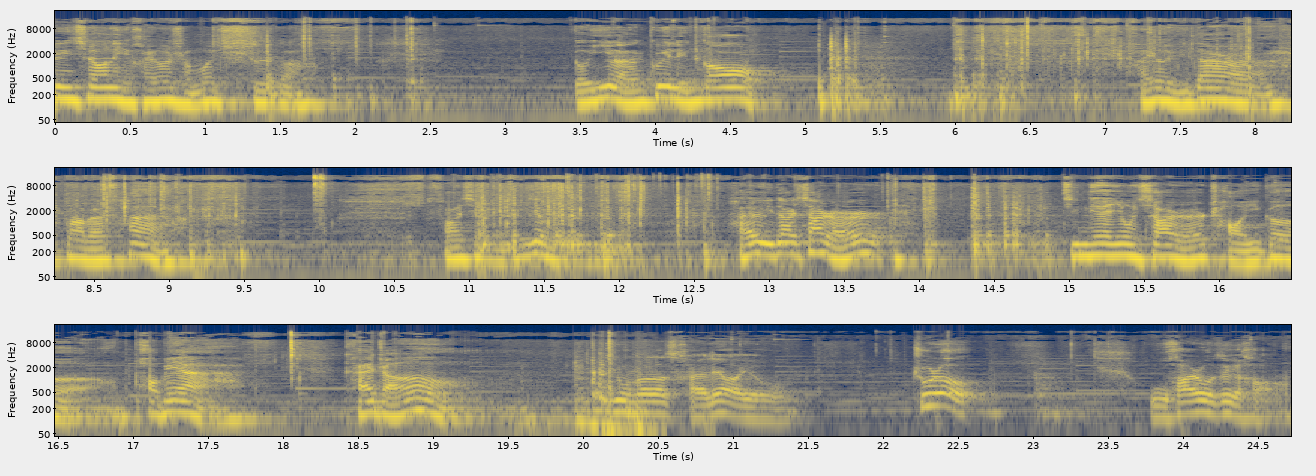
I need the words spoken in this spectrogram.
冰箱里还有什么吃的？有一碗龟苓膏，还有一袋辣白菜。发现一个硬的，还有一袋虾仁儿。今天用虾仁炒一个泡面，开整。用到的材料有猪肉，五花肉最好。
